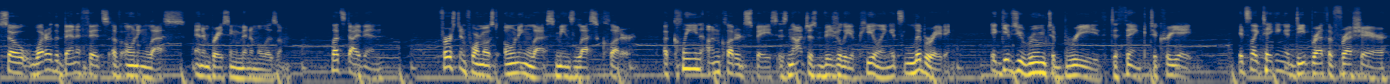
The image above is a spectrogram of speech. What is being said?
So, what are the benefits of owning less and embracing minimalism? Let's dive in. First and foremost, owning less means less clutter. A clean, uncluttered space is not just visually appealing, it's liberating. It gives you room to breathe, to think, to create. It's like taking a deep breath of fresh air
